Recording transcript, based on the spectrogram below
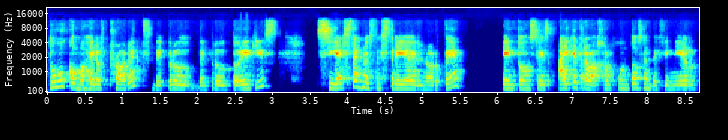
tú como Head of Product de del producto X, si esta es nuestra estrella del norte, entonces hay que trabajar juntos en definir,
